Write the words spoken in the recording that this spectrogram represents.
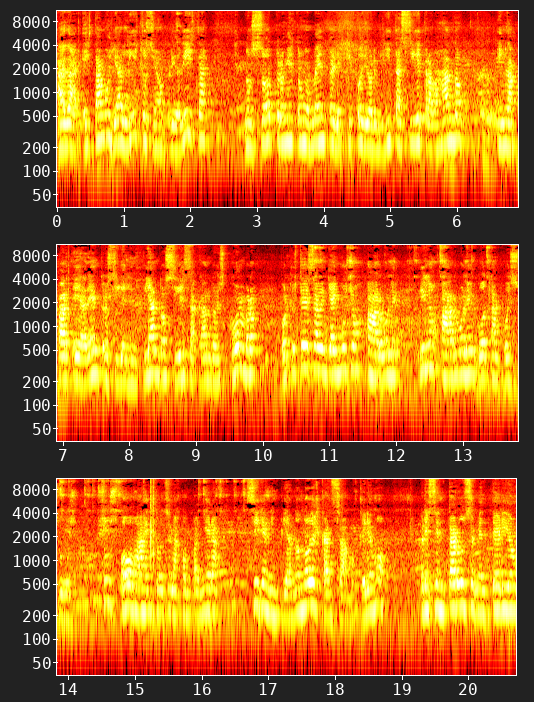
a dar. Estamos ya listos, señor periodista. Nosotros en estos momentos, el equipo de hormiguitas sigue trabajando en la parte de adentro, sigue limpiando, sigue sacando escombros, porque ustedes saben que hay muchos árboles y los árboles botan pues sus, sus hojas, entonces las compañeras siguen limpiando, no descansamos. Queremos presentar un cementerio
